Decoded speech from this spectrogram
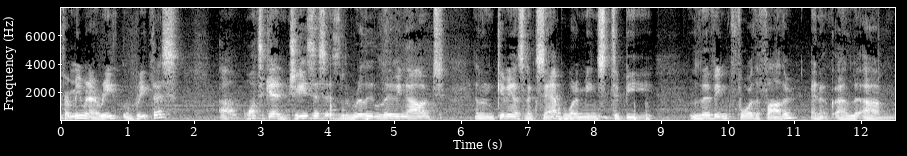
For me, when I read read this, um, once again, Jesus is really living out and giving us an example of what it means to be living for the Father and uh, um,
